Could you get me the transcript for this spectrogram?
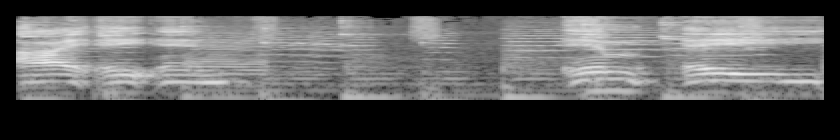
I A N M A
